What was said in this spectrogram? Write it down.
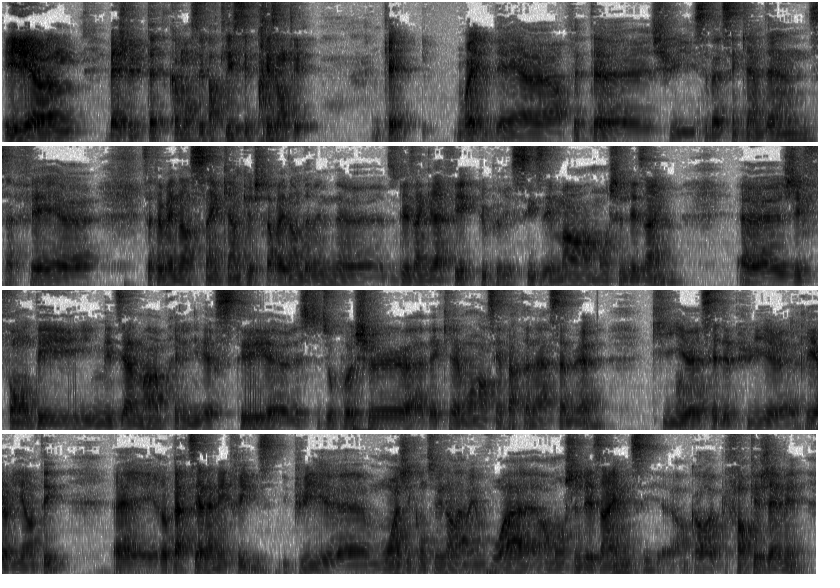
Et euh, ben, je vais peut-être commencer par te laisser te présenter. OK. Oui, bien, euh, en fait, euh, je suis Sébastien Camden. Ça fait, euh, ça fait maintenant cinq ans que je travaille dans le domaine du design graphique, plus précisément en motion design. Euh, j'ai fondé immédiatement après l'université euh, le studio Pusher avec euh, mon ancien partenaire Samuel, qui euh, s'est depuis réorienté euh, est reparti à la maîtrise. Et puis euh, moi, j'ai continué dans la même voie en motion design. C'est encore plus fort que jamais.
